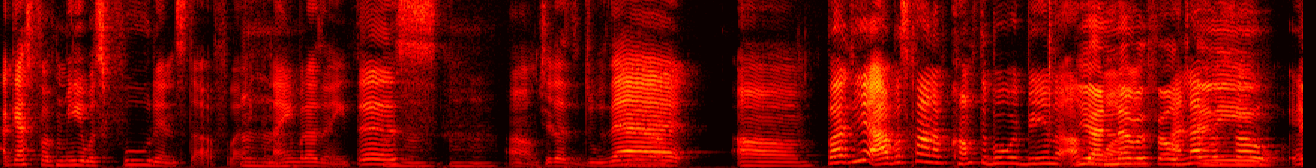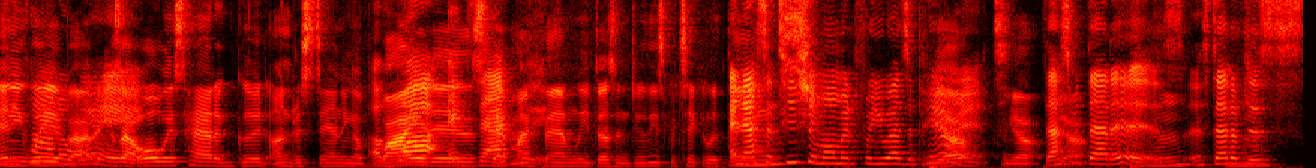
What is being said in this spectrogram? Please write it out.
I guess for me it was food and stuff. Like Mhm. Naima doesn't eat this. Mhm, Um, she doesn't do that. Um, but yeah, I was kind of comfortable with being the other Yeah, I never felt I never any felt any, way kind of about it because I always had a good understanding of, Of why, why- it is that my family doesn't do these particular things. and that's a teaching moment for you as a parent. Yeah, That's what that is. Mhm, Instead of mhm. just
